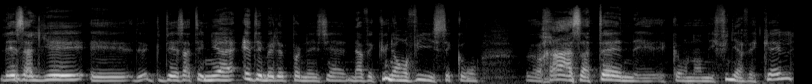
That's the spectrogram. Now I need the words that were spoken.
Les alliés et, des Athéniens et des Méloponnésiens n'avaient qu'une envie, c'est qu'on euh, rase Athènes et qu'on en ait fini avec elle.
